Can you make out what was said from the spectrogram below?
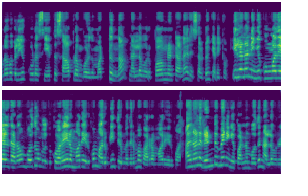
உணவுகளையும் கூட சேர்த்து சாப்பிடும் பொழுது மட்டும்தான் நல்ல ஒரு பெர்மனண்டான ரிசல்ட்டும் கிடைக்கும். இல்லைன்னா நீங்க குங்குமதையால் தடவும் போது உங்களுக்கு குறையிற மாதிரி இருக்கும். மறுபடியும் திரும்ப திரும்ப வர்ற மாதிரி இருக்கும். அதனால ரெண்டுமே நீங்க பண்ணும்போது நல்ல ஒரு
